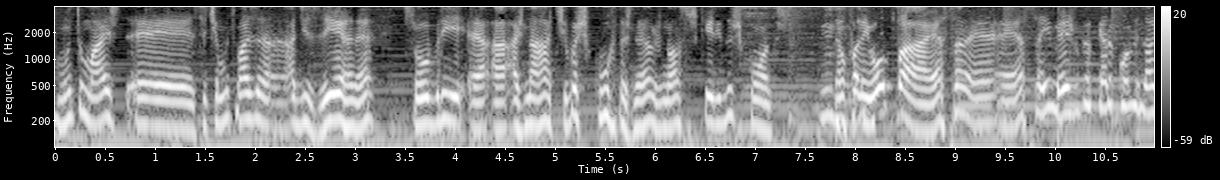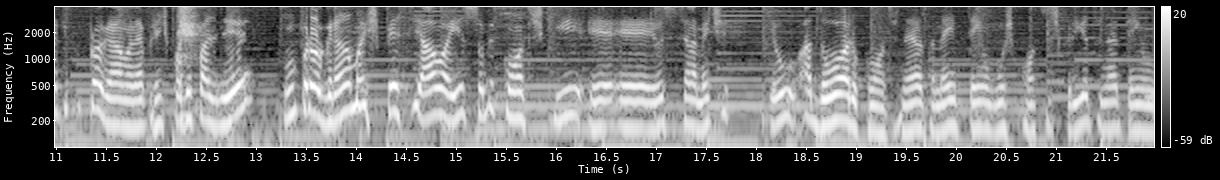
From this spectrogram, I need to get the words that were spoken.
muito mais, é, você tinha muito mais a, a dizer, né? Sobre é, a, as narrativas curtas, né? Os nossos queridos contos. Então eu falei, opa, essa é, é, essa aí mesmo que eu quero convidar aqui pro programa, né? Pra gente poder fazer um programa especial aí sobre contos, que é, é, eu sinceramente eu adoro contos, né? Eu também tenho alguns contos escritos, né? Tenho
